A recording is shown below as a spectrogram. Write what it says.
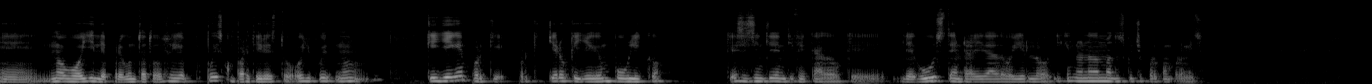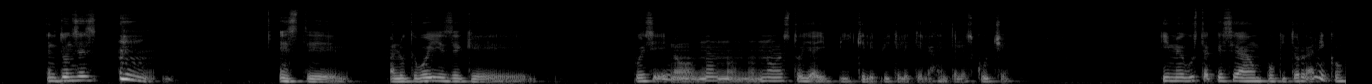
eh, no voy y le pregunto a todos, oye, ¿puedes compartir esto? Oye, pues, no, que lleguen porque, porque quiero que llegue un público que se siente identificado, que le guste en realidad oírlo y que no nada más lo escuche por compromiso. Entonces, este, a lo que voy es de que, pues sí, no, no, no, no, no estoy ahí píquele, píquele que la gente lo escuche. Y me gusta que sea un poquito orgánico,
